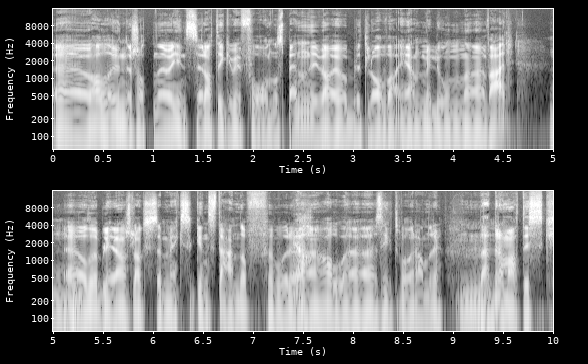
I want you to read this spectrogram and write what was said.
Eh, alle undersåttene innser at de ikke vil få noe spenn, de har jo blitt lova én million eh, hver. Eh, og det blir en slags mexican standoff hvor ja. alle sikter på hverandre. Det er dramatisk.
